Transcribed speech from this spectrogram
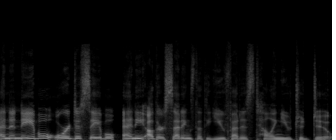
and enable or disable any other settings that the UFED is telling you to do.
